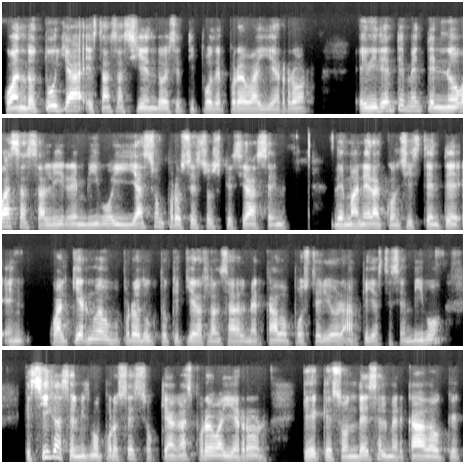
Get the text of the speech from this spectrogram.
Cuando tú ya estás haciendo ese tipo de prueba y error, evidentemente no vas a salir en vivo y ya son procesos que se hacen de manera consistente en cualquier nuevo producto que quieras lanzar al mercado posterior a que ya estés en vivo, que sigas el mismo proceso, que hagas prueba y error, que, que sondes el mercado, que,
